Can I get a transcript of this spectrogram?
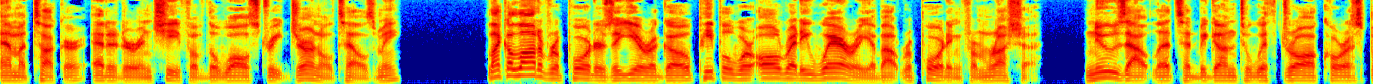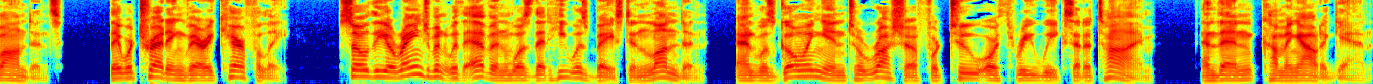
Emma Tucker, editor-in-chief of the Wall Street Journal, tells me. Like a lot of reporters a year ago, people were already wary about reporting from Russia. News outlets had begun to withdraw correspondents. They were treading very carefully. So the arrangement with Evan was that he was based in London and was going into Russia for two or three weeks at a time, and then coming out again.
